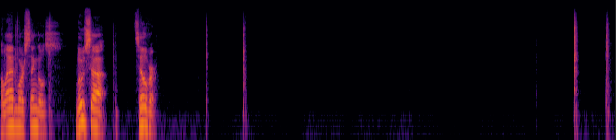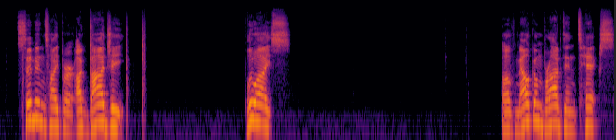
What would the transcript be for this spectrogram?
I'll add more singles. Moussa, silver. Simmons Hyper, Agbaji, Blue Ice, of Malcolm Brogdon ticks.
